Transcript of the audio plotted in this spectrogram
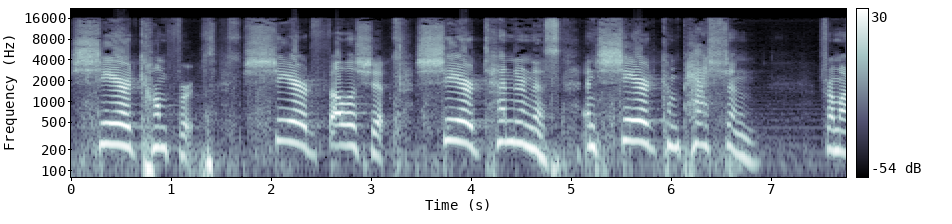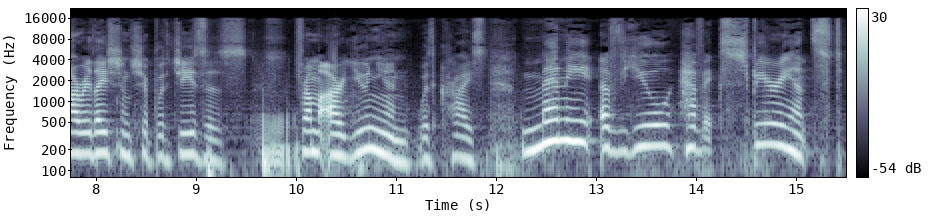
shared comforts, shared fellowship, shared tenderness, and shared compassion from our relationship with Jesus, from our union with Christ. Many of you have experienced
